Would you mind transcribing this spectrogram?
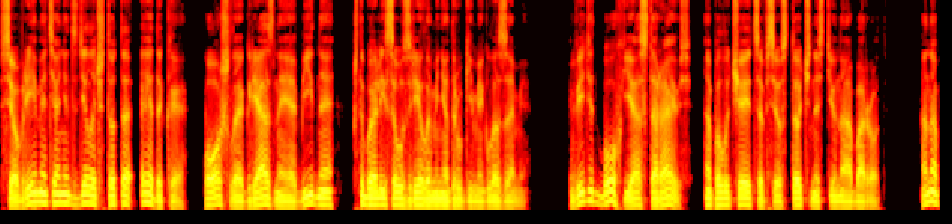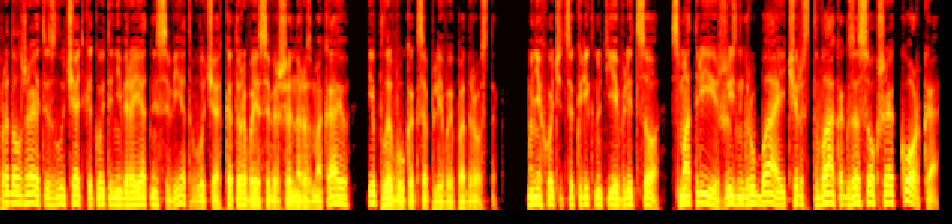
Все время тянет сделать что-то эдакое, пошлое, грязное и обидное, чтобы Алиса узрела меня другими глазами. Видит Бог, я стараюсь, а получается все с точностью наоборот. Она продолжает излучать какой-то невероятный свет, в лучах которого я совершенно размокаю и плыву, как сопливый подросток. Мне хочется крикнуть ей в лицо «Смотри, жизнь груба и черства, как засохшая корка.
